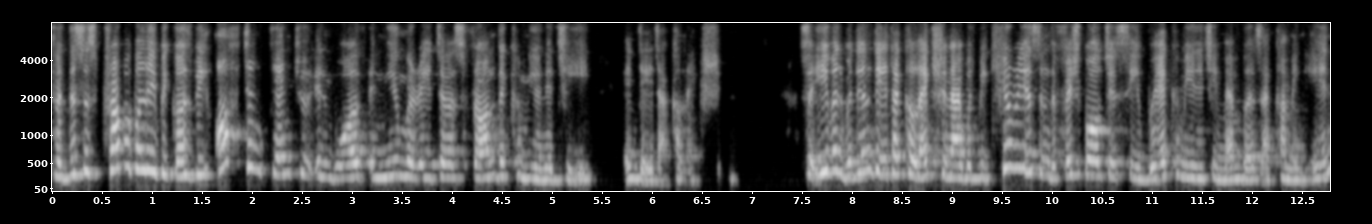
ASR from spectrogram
but this is probably because we often tend to involve enumerators from the community in data collection. So even within data collection, I would be curious in the fishbowl to see where community members are coming in.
